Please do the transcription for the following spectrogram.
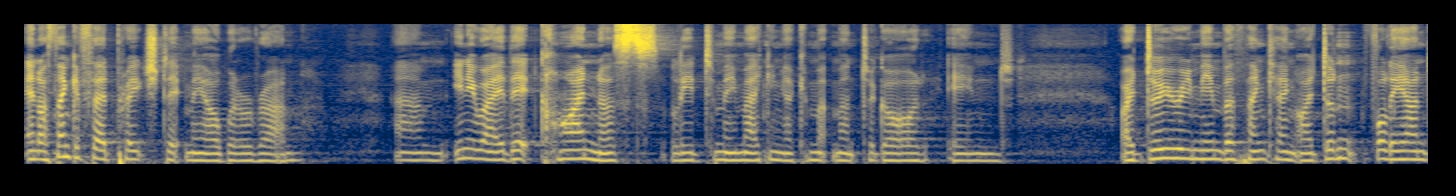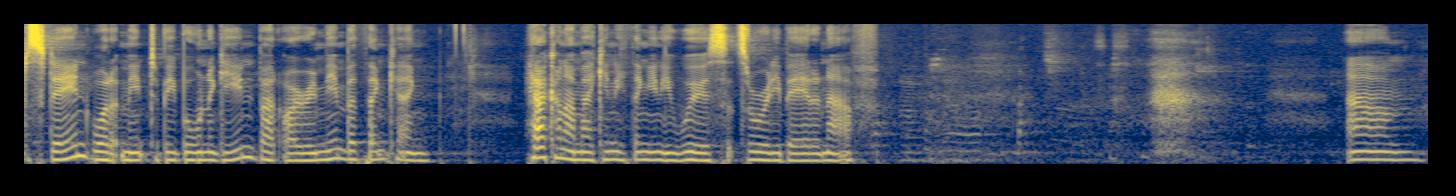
And I think if they'd preached at me, I would have run. Um, anyway, that kindness led to me making a commitment to God and I do remember thinking I didn't fully understand what it meant to be born again, but I remember thinking, how can I make anything any worse? It's already bad enough. um,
